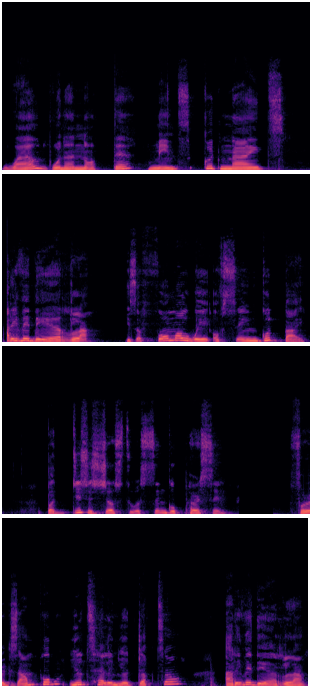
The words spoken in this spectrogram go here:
while buonanotte means good night. Arrivederla is a formal way of saying goodbye, but this is just to a single person. For example, you telling your doctor, arrivederla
